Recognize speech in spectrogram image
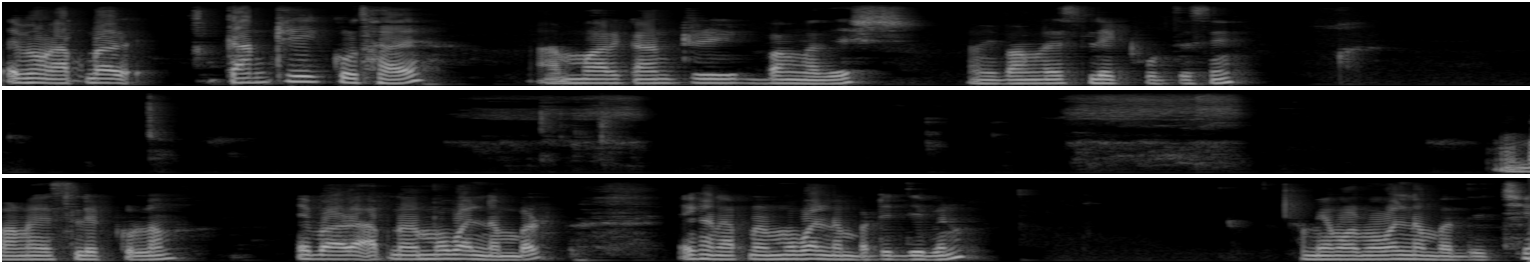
এবং আপনার কান্ট্রি কোথায়? আমার কান্ট্রি বাংলাদেশ। আমি বাংলাদেশ সিলেক্ট করতেছি। বাংলাদেশ সিলেক্ট করলাম। এবার আপনার মোবাইল নাম্বার এখানে আপনার মোবাইল নাম্বারটি দিবেন। আমি আমার মোবাইল নাম্বার দিচ্ছি।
